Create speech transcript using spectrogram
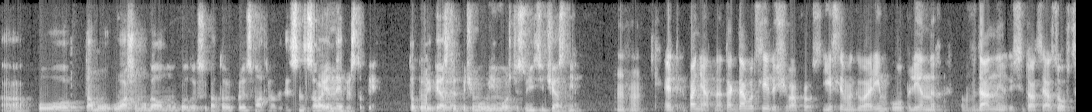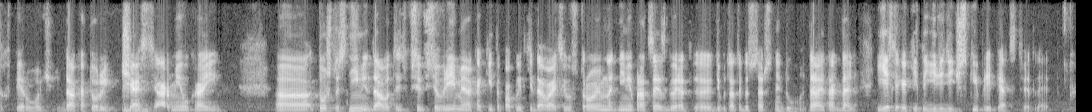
а, по тому вашему уголовному кодексу, который предусматривает ответственность за военные преступления, то препятствий, почему вы не можете судить сейчас, нет. Угу. Это понятно. Тогда вот следующий вопрос. Если мы говорим о пленных в данной ситуации азовцах в первую очередь, да, которые часть mm армии Украины, а, то, что с ними, да, вот все, все время какие-то попытки, давайте устроим над ними процесс, говорят э, депутаты Государственной Думы, да, и так далее. Есть ли какие-то юридические препятствия для этого?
